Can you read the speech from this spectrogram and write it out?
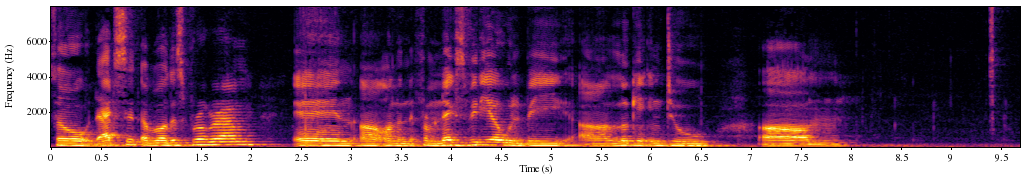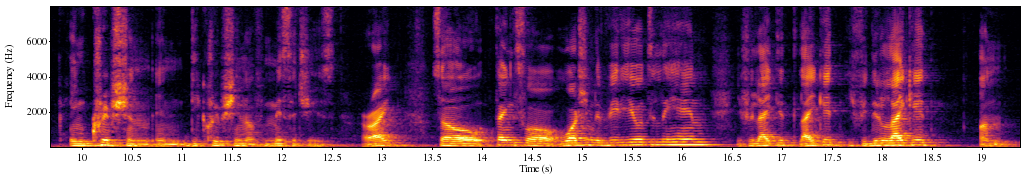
so that's it about this program and uh, on the from the next video we'll be uh, looking into um, encryption and decryption of messages alright? So thanks for watching the video till the end. If you liked it like it. If you didn't like it un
